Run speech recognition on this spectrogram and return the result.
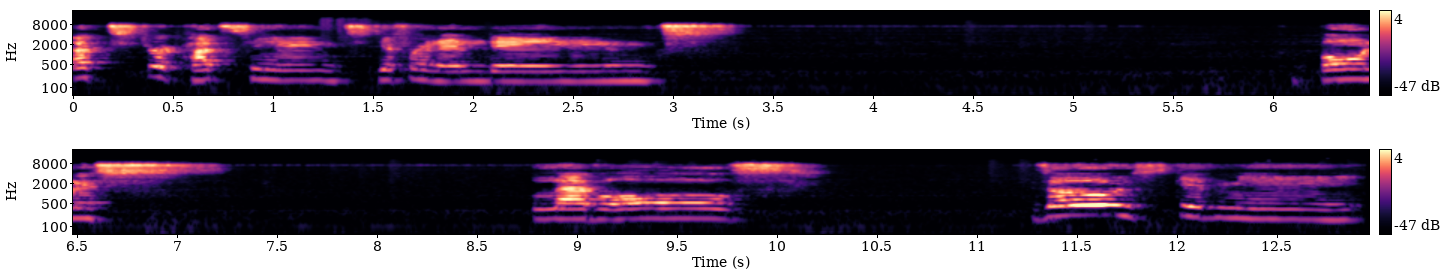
extra cutscenes, different endings, bonus levels. Those give me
